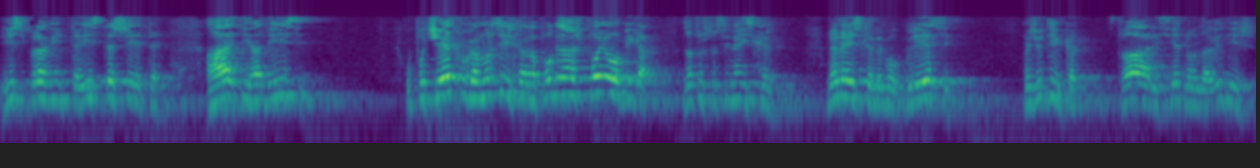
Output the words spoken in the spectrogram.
Ispravite, istešete. Ajeti hadisi. U početku ga mrziš, kada ga pogledaš, pojao bi ga. Zato što si neiskren. Ne neiskren, nego grijesi. Međutim, kad stvari sjednu, onda vidiš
